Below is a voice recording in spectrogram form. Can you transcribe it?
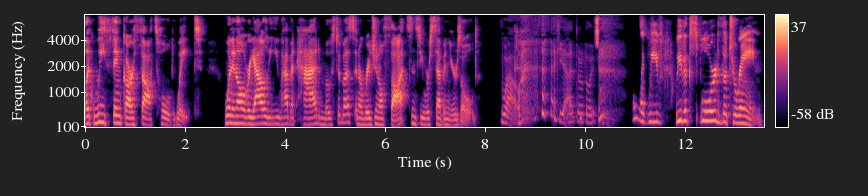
Like we think our thoughts hold weight when in all reality, you haven't had most of us an original thought since you were seven years old. Wow. yeah, totally like we've we've explored the terrain.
